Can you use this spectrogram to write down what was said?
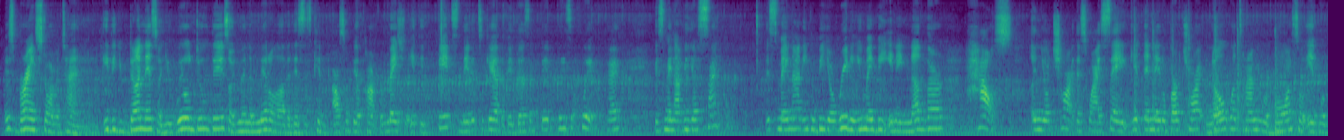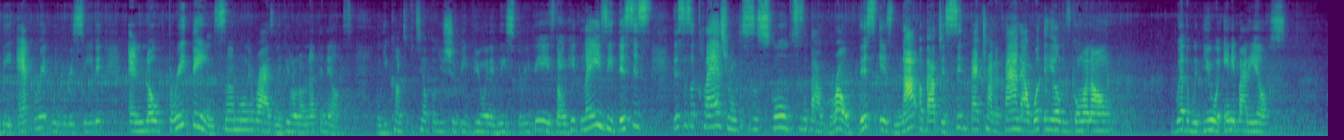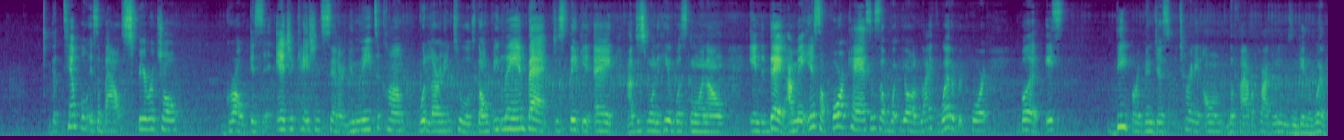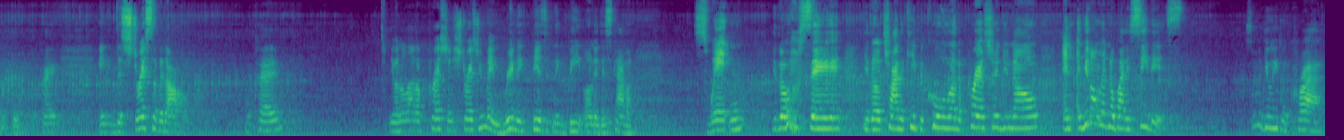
It's brainstorming time. Either you've done this or you will do this or you're in the middle of it. This is, can also be a confirmation. If it fits, knit it together. If it doesn't fit, please quit, okay? This may not be your cycle. This may not even be your reading. You may be in another house in your chart. That's why I say get that natal birth chart. Know what time you were born so it will be accurate when you receive it. And know three things, sun, moon, and rising, if you don't know nothing else. When you come to the temple, you should be viewing at least three vids. Don't get lazy. This is this is a classroom. This is a school. This is about growth. This is not about just sitting back trying to find out what the hell is going on, whether with you or anybody else. The temple is about spiritual grow. It's an education center. You need to come with learning tools. Don't be laying back just thinking, hey, I just want to hear what's going on in the day. I mean, it's a forecast. It's a what your life weather report, but it's deeper than just turning on the 5 o'clock news and getting a weather report, okay? And the stress of it all, okay? You're under a lot of pressure stress. You may really physically be under this kind of sweating. You know what I'm saying? You know, trying to keep it cool under pressure, you know. And, and you don't let nobody see this. Some of you even cry.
